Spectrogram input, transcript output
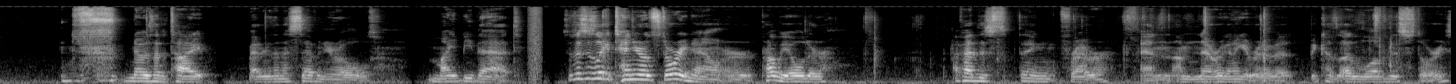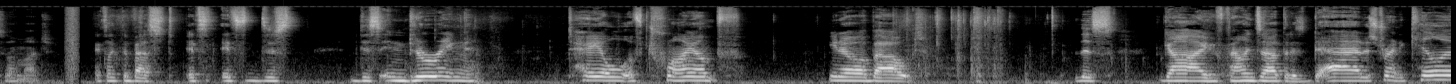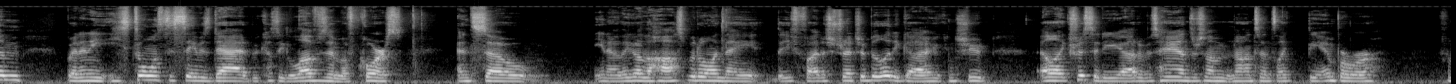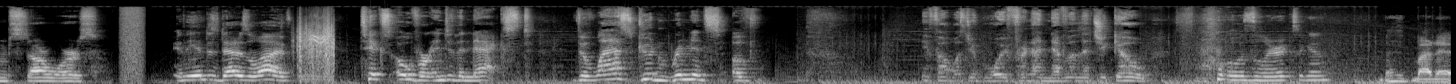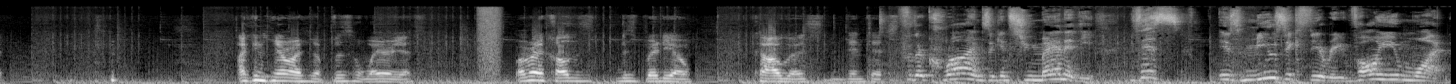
knows how to type better than a seven year old. Might be that. So this is like a 10 year old story now, or probably older. I've had this thing forever, and I'm never gonna get rid of it because I love this story so much. It's like the best. It's it's this this enduring tale of triumph, you know, about this guy who finds out that his dad is trying to kill him, but then he, he still wants to save his dad because he loves him, of course. And so, you know, they go to the hospital and they, they fight a stretchability guy who can shoot electricity out of his hands or some nonsense like the Emperor from Star Wars. In the end, his dad is alive. Ticks over into the next. The last good remnants of. If I was your boyfriend, I'd never let you go. what was the lyrics again? That's about it. I can hear myself. This is hilarious. I'm gonna call this this video to the dentist. For their crimes against humanity. This is Music Theory, Volume 1.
